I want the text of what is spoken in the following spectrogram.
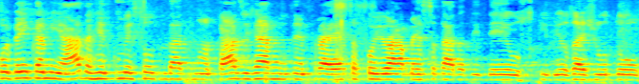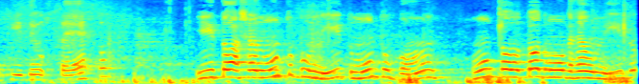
foi bem encaminhada. A gente começou do lado de uma casa e já há muito tempo para essa foi a benção dada de Deus, que Deus ajudou, que deu certo. E estou achando muito bonito, muito bom. Muito, todo mundo reunido.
